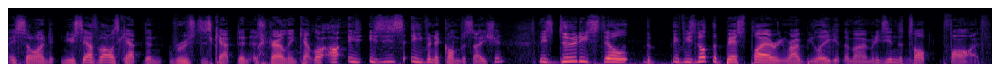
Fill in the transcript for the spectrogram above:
They signed New South Wales captain, Roosters captain, Australian captain. Like, uh, is, is this even a conversation? This dude is still, the, if he's not the best player in rugby league at the moment, he's in the top five.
